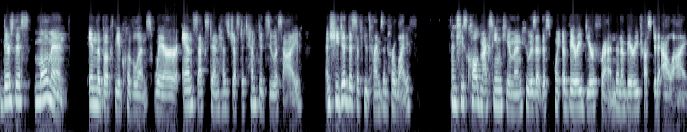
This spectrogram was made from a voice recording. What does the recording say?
There's this moment in the book, The Equivalents, where Anne Sexton has just attempted suicide. And she did this a few times in her life. And she's called Maxine Kumin, who is at this point a very dear friend and a very trusted ally.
